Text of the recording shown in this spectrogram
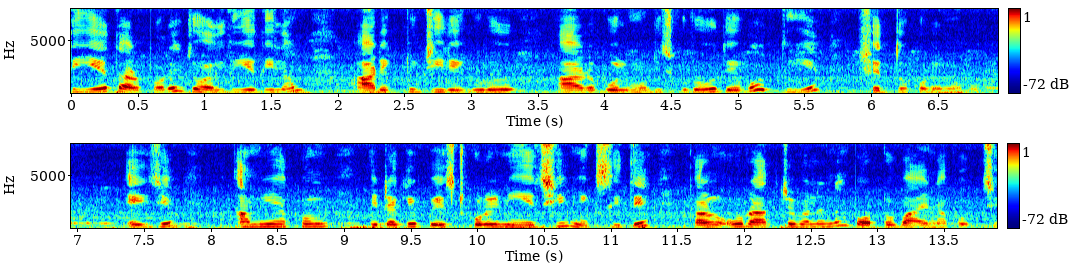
দিয়ে তারপরে জল দিয়ে দিলাম। আর একটু জিরে গুঁড়ো আর গোলমরিচ গুঁড়োও দেবো, দিয়ে সেদ্ধ করে নেব। এই যে, আমি এখন এটাকে পেস্ট করে নিয়েছি মিক্সিতে, কারণ ও রাত্রেবেলা না বড্ড বায়না করছে,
